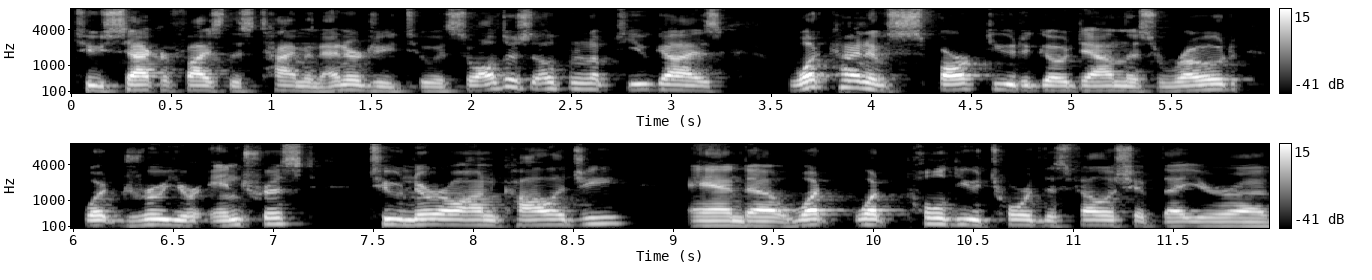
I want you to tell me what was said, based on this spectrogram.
to sacrifice this time and energy to it. So I'll just open it up to you guys. What kind of sparked you to go down this road? What drew your interest to neuro-oncology? And uh, what what pulled you toward this fellowship that you're uh,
